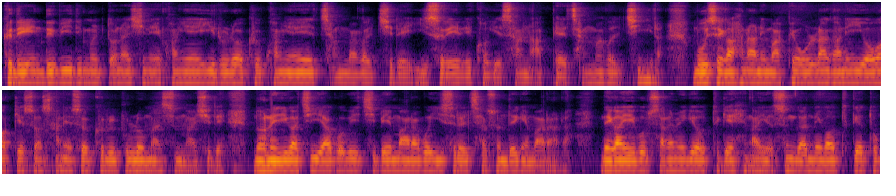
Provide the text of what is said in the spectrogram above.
그들이 느비림을 떠나 신의 광야에 이르러 그 광야에 장막을 치되 이스라엘이 거기 산 앞에 장막을 치니라. 모세가 하나님 앞에 올라가니 여호와께서 산에서 그를 불러 말씀하시되 너는 이같이 야곱이 집에 말하고 이스라엘 자손들에게 말하라. 내가 애굽 사람에게 어떻게 행하였은가? 내가 어떻게 독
